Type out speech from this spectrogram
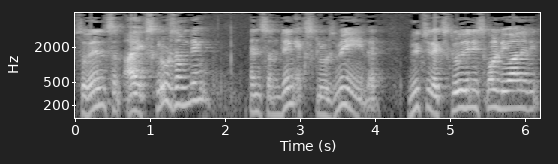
So when some, I exclude something and something excludes me, that mutual exclusion is called duality.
